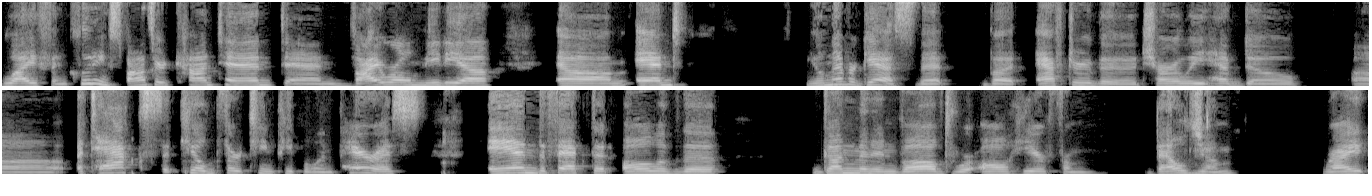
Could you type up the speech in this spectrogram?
life, including sponsored content and viral media. Um, and you'll never guess that, but after the Charlie Hebdo uh, attacks that killed 13 people in Paris, and the fact that all of the gunmen involved were all here from Belgium, right?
